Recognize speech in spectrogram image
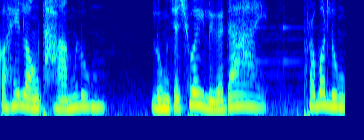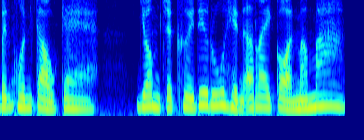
ก็ให้ลองถามลุง ลุงจะช่วยเหลือได้ เพราะว่าลุงเป็นคนเก่าแก่ ย่อมจะเคยได้รู้เห็นอะไรก่อนมามาก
